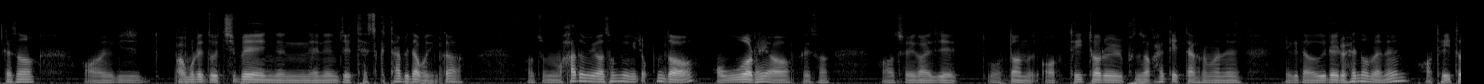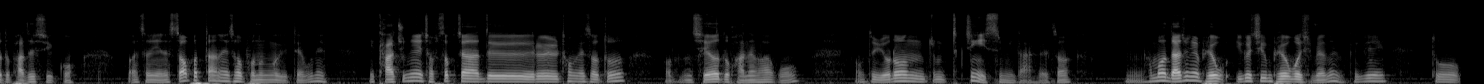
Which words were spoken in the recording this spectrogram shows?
그래서 어, 여기 아무래도 집에 있는 애는 이제 데스크탑이다 보니까 어, 좀 하드웨어 성능이 조금 더 어, 우월해요. 그래서 어, 저희가 이제 어떤 어, 데이터를 분석할 게 있다 그러면은 여기다 의뢰를 해놓으면은 어, 데이터도 받을 수 있고 그래서 얘는 서버 단에서 보는 거기 때문에 이 다중의 접속자들을 통해서도 어떤 제어도 가능하고 아무튼 이런 좀 특징이 있습니다. 그래서 음, 한번 나중에 배워 이거 지금 배워보시면은 굉장히 또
